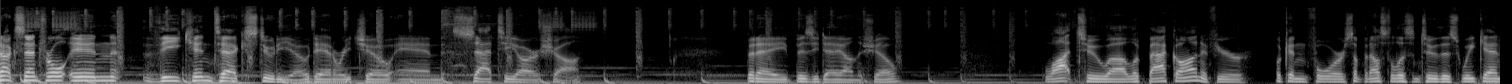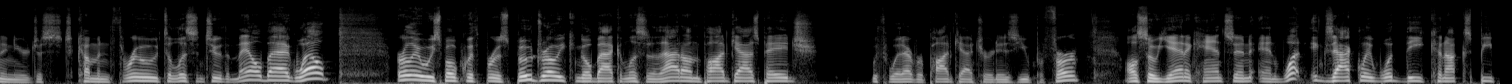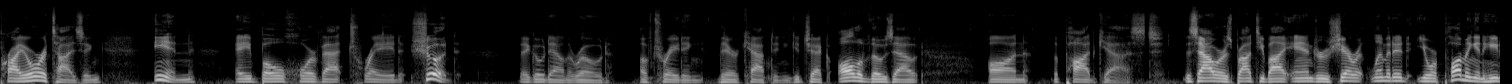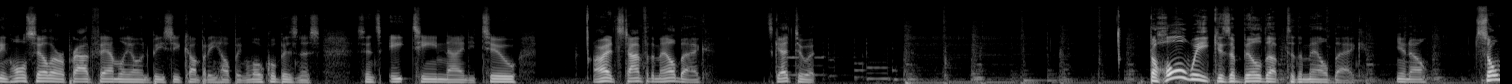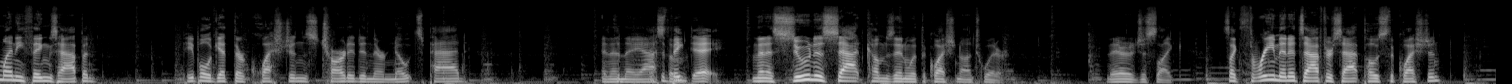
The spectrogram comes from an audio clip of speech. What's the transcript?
Canuck Central in the Kintech studio. Dan Riccio and Satiar Shah. Been a busy day on the show. A lot to uh, look back on if you're looking for something else to listen to this weekend and you're just coming through to listen to the mailbag. Well, earlier we spoke with Bruce Boudreau. You can go back and listen to that on the podcast page with whatever podcatcher it is you prefer. Also, Jannik Hansen, and what exactly would the Canucks be prioritizing in a Bo Horvat trade should they go down the road of trading their captain? You can check all of those out on the podcast. This hour is brought to you by Andrew Sheret Limited, your plumbing and heating wholesaler, a proud family owned BC company helping local business since 1892. All right, it's time for the mailbag. Let's get to it. The whole week is a build up to the mailbag. You know, so many things happen. People get their questions charted in their notes pad, and then they ask It's a them. big day. And then as soon as Sat comes in with the question on Twitter, they're just like, it's like three minutes after Sat posts the question.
